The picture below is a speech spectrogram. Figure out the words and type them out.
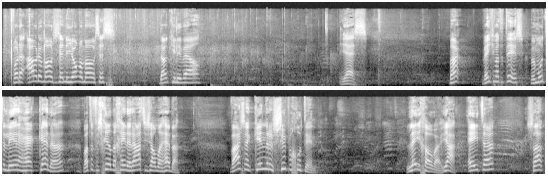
voor de oude Mozes en de jonge Mozes. Dank jullie wel. Yes. Maar weet je wat het is? We moeten leren herkennen wat de verschillende generaties allemaal hebben. Waar zijn kinderen supergoed in? Legoen, ja. Eten, slaap.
